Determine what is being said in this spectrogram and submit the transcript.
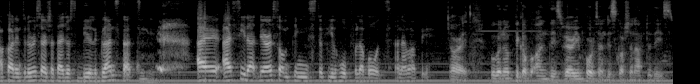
according to the research that I just barely glanced at, I, I see that there are some things to feel hopeful about, and I'm happy. All right. We're going to pick up on this very important discussion after this.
